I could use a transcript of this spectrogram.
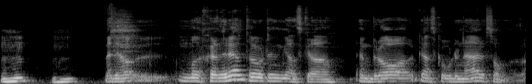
Mm. Mm. Men det har, man generellt har varit en ganska en bra, ganska ordinär sommar va?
